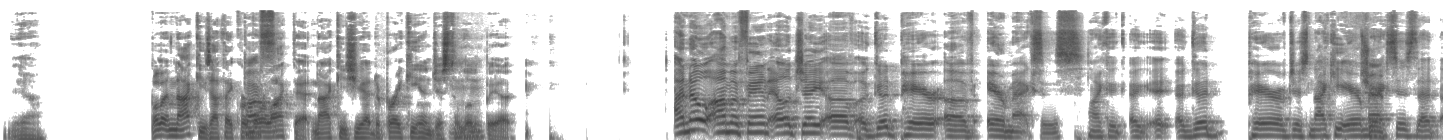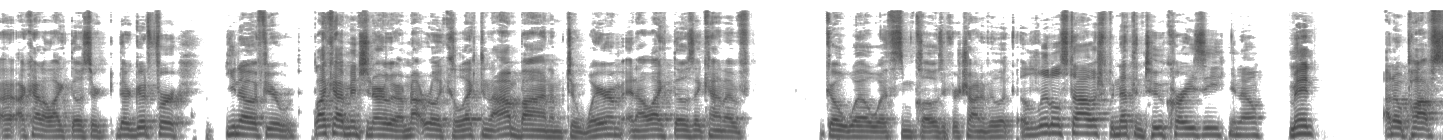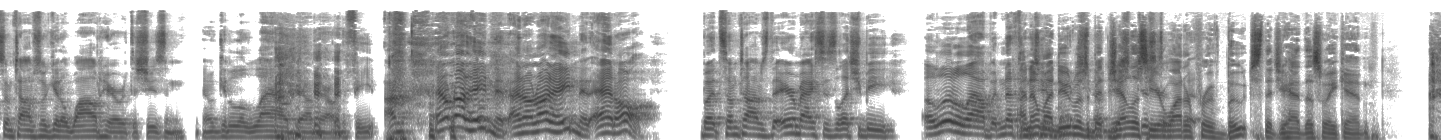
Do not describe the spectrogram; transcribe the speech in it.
Yeah. Well, and Nikes, I think were more like that. Nikes, you had to break in just a Mm-hmm. little bit. I know I'm a fan, LJ, of a good pair of Air Maxes, like a, a, a good pair of just Nike Air Sure. Maxes that I, I kind of like those. They're they're good for you know if you're like I mentioned earlier. I'm not really collecting. I'm buying them to wear them, and I like those. They kind of go well with some clothes if you're trying to be look a little stylish, but nothing too crazy. You know. Man, I know pops sometimes will get a wild hair with the shoes and you know get a little loud down there on the feet. I'm and I'm not hating it, and I'm not hating it at all. But sometimes the Air Maxes let you be a little loud, but nothing. I know too my dude much, was a you know, bit just- jealous just of your a- waterproof boots that you had this weekend.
